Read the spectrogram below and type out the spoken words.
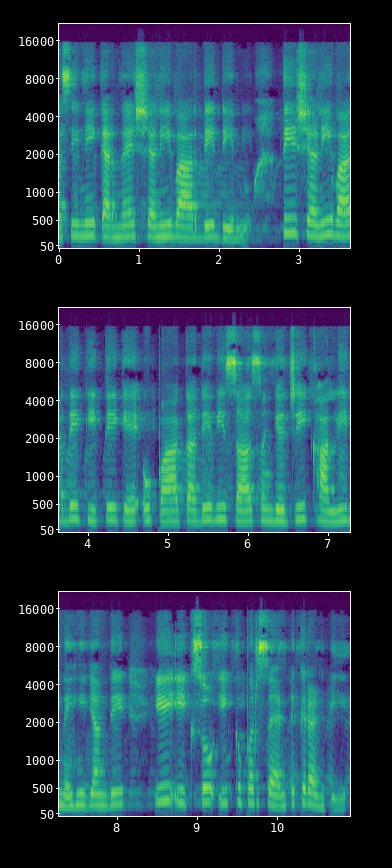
ਅਸੀਂ ਨੇ ਕਰਨਾ ਹੈ ਸ਼ਨੀਵਾਰ ਦੇ ਦਿਨ ਨੂੰ। ਤੇ ਸ਼ਨੀਵਾਰ ਦੇ ਕੀਤੇ ਗਏ ਉਪਾਅ ਕਦੇ ਵੀ ਸਾਧ ਸੰਗਤ ਜੀ ਖਾਲੀ ਨਹੀਂ ਜਾਂਦੇ। ਇਹ 101% ਗਰੰਟੀ ਹੈ।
